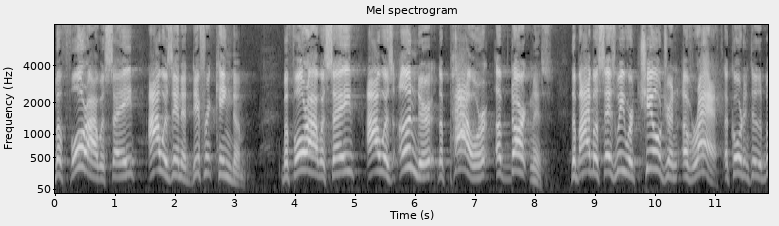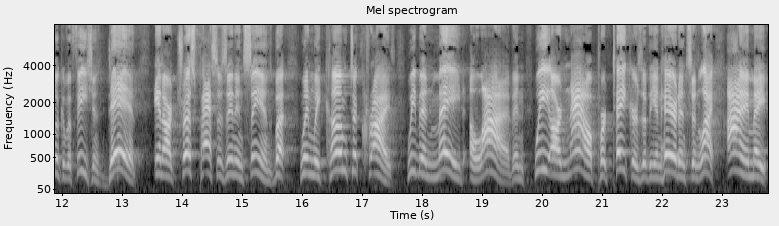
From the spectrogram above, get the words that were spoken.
before I was saved, I was in a different kingdom. Before I was saved, I was under the power of darkness. The Bible says we were children of wrath, according to the book of Ephesians, dead in our trespasses and in sins. But when we come to Christ, we've been made alive and we are now partakers of the inheritance in life. I am a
